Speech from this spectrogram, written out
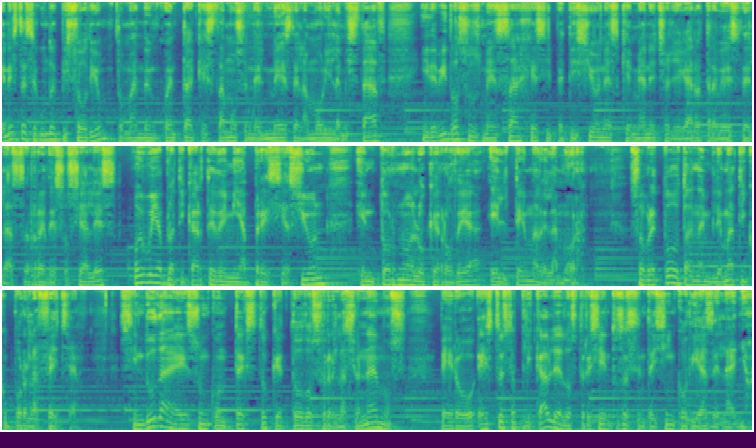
En este segundo episodio, tomando en cuenta que estamos en el mes del amor y la amistad, y debido a sus mensajes y peticiones que me han hecho llegar a través de las redes sociales, hoy voy a platicarte de mi apreciación en torno a lo que rodea el tema del amor sobre todo tan emblemático por la fecha. Sin duda es un contexto que todos relacionamos, pero esto es aplicable a los 365 días del año.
